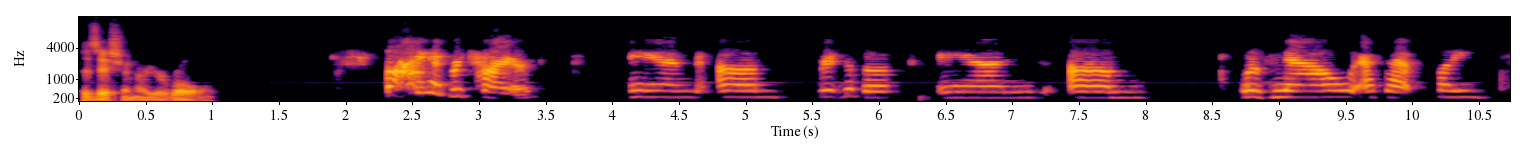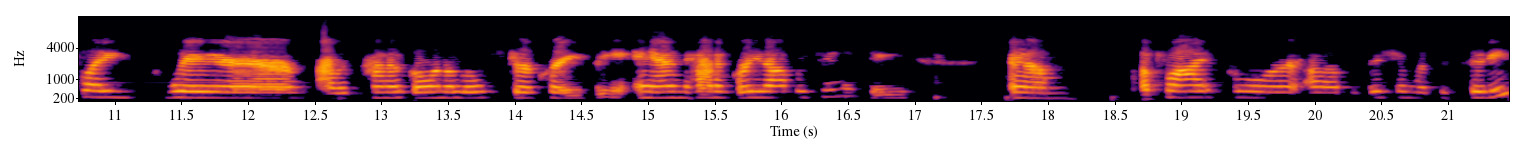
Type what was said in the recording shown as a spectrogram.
position or your role? Well, I had retired and um, written a book and um, was now at that funny place where I was kind of going a little stir crazy and had a great opportunity. Um, applied for a position with the city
